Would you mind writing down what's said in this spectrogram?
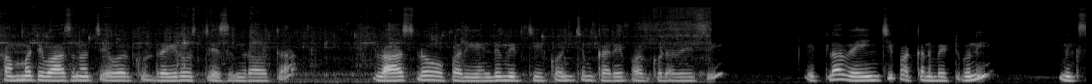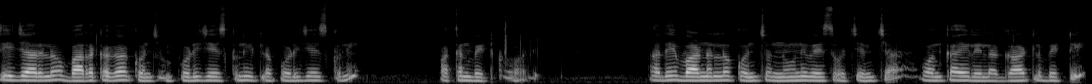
కమ్మటి వాసన వచ్చే వరకు డ్రై రోస్ట్ చేసిన తర్వాత లాస్ట్లో పది ఎండుమిర్చి కొంచెం కరివేపాకు కూడా వేసి ఇట్లా వేయించి పక్కన పెట్టుకుని మిక్సీ జారులో బరకగా కొంచెం పొడి చేసుకుని ఇట్లా పొడి చేసుకుని పక్కన పెట్టుకోవాలి. అదే బాణల్లో కొంచెం నూనె వేసి ఒక చెంచా వంకాయలు ఇలా ఘాట్లు పెట్టి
